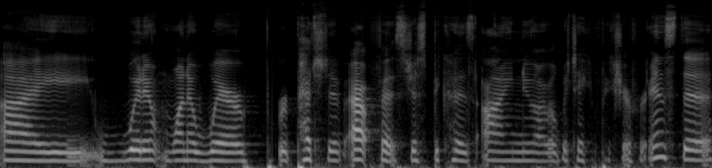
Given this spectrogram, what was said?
I wouldn't want to wear repetitive outfits just because I knew I will be taking picture for Insta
